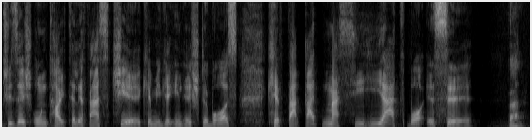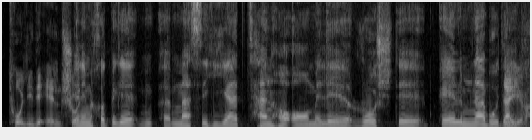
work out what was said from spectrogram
چیزش اون تایتل فصل چیه که میگه این اشتباس که فقط مسیحیت باعث بله. تولید علم شد یعنی می‌خواد بگه مسیحیت تنها عامل رشد علم نبوده دقیقا.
